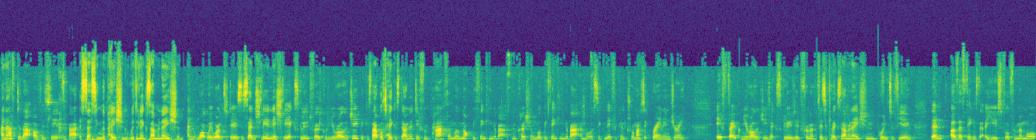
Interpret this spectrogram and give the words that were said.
And after that, obviously, it's about assessing the patient with an examination. And what we want to do is essentially initially exclude focal neurology because that will take us down a different path and we'll not be thinking about a concussion, we'll be thinking about a more significant traumatic brain injury. If focal neurology is excluded from a physical examination point of view, then other things that are useful from a more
